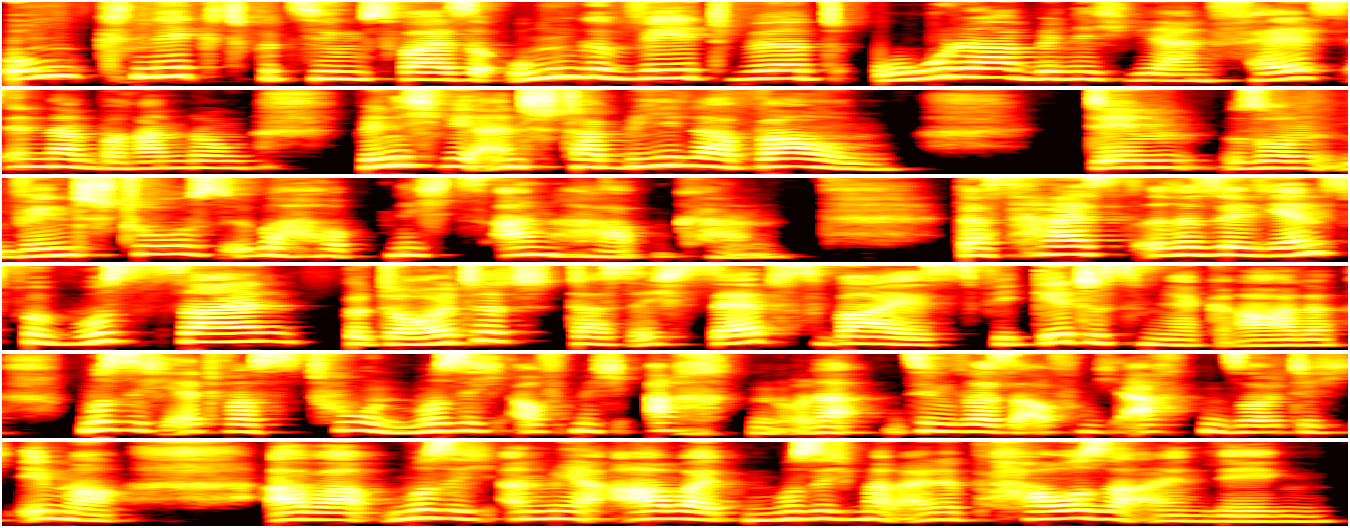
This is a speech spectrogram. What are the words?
umknickt bzw. umgeweht wird? Oder bin ich wie ein Fels in der Brandung? Bin ich wie ein stabiler Baum, dem so ein Windstoß überhaupt nichts anhaben kann? Das heißt, Resilienzbewusstsein bedeutet, dass ich selbst weiß, wie geht es mir gerade? Muss ich etwas tun? Muss ich auf mich achten? Oder beziehungsweise auf mich achten sollte ich immer. Aber muss ich an mir arbeiten? Muss ich mal eine Pause einlegen?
